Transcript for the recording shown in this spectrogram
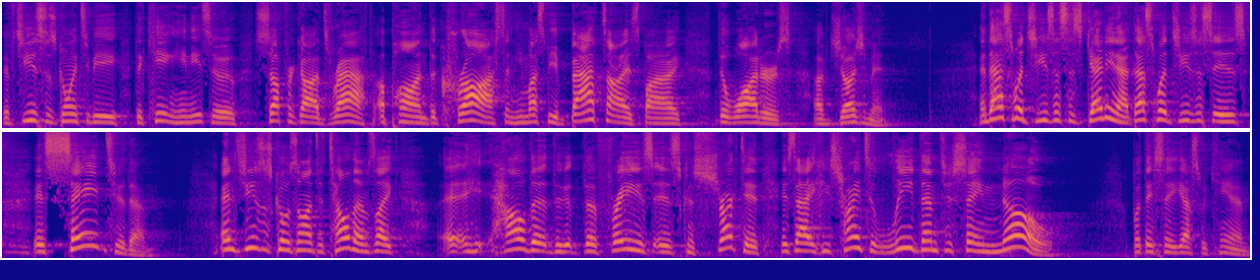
If Jesus is going to be the king, he needs to suffer God's wrath upon the cross and he must be baptized by the waters of judgment. And that's what Jesus is getting at. That's what Jesus is, is saying to them. And Jesus goes on to tell them, like, eh, how the, the, the phrase is constructed is that he's trying to lead them to say no. But they say, yes, we can.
